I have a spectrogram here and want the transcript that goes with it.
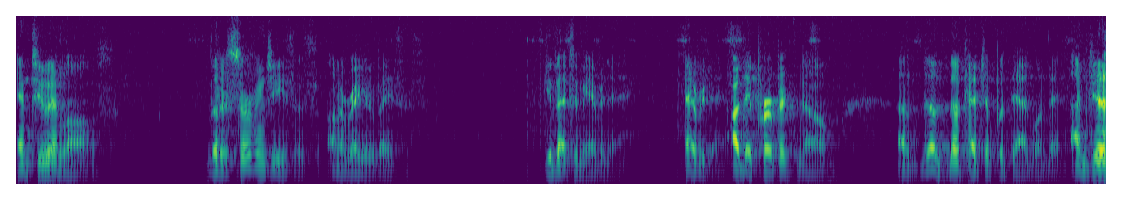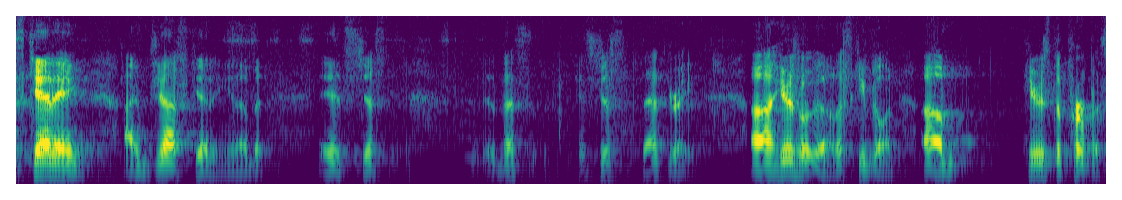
and two in laws that are serving Jesus on a regular basis. Give that to me every day. Every day. Are they perfect? No. Uh, they'll, they'll catch up with dad one day. I'm just kidding. I'm just kidding, you know, but it's just, that's, it's just, that's great. Uh, here's what we'll Let's keep going. Um, here's the purpose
